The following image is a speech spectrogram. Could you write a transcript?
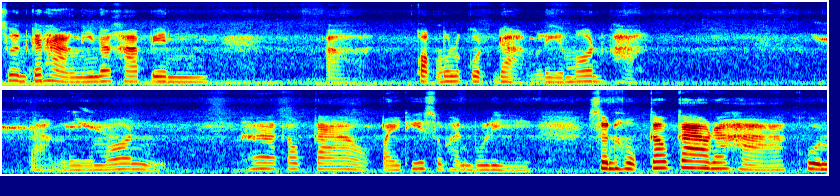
ส่วนกระถางนี้นะคะเป็นอ่า กอกมรกตด่างเลมอนค่ะ ด่างเลมอน 599 ไปที่สุพรรณบุรี ส่วน 699 นะคะ คุณ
